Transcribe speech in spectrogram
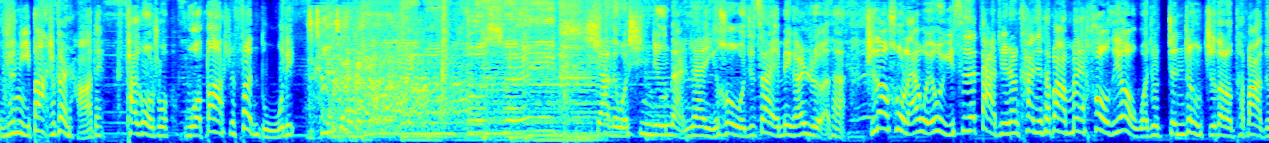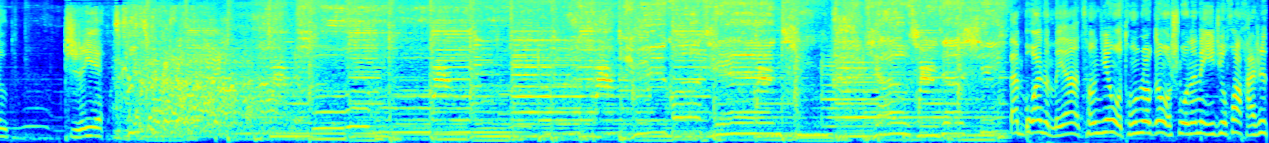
我说你爸是干啥的？他跟我说，我爸是贩毒的。吓得我心惊胆战，以后我就再也没敢惹他。直到后来，我有一次在大街上看见他爸卖耗子药，我就真正知道了他爸的职业。但不管怎么样，曾经我同桌跟我说的那一句话，还是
